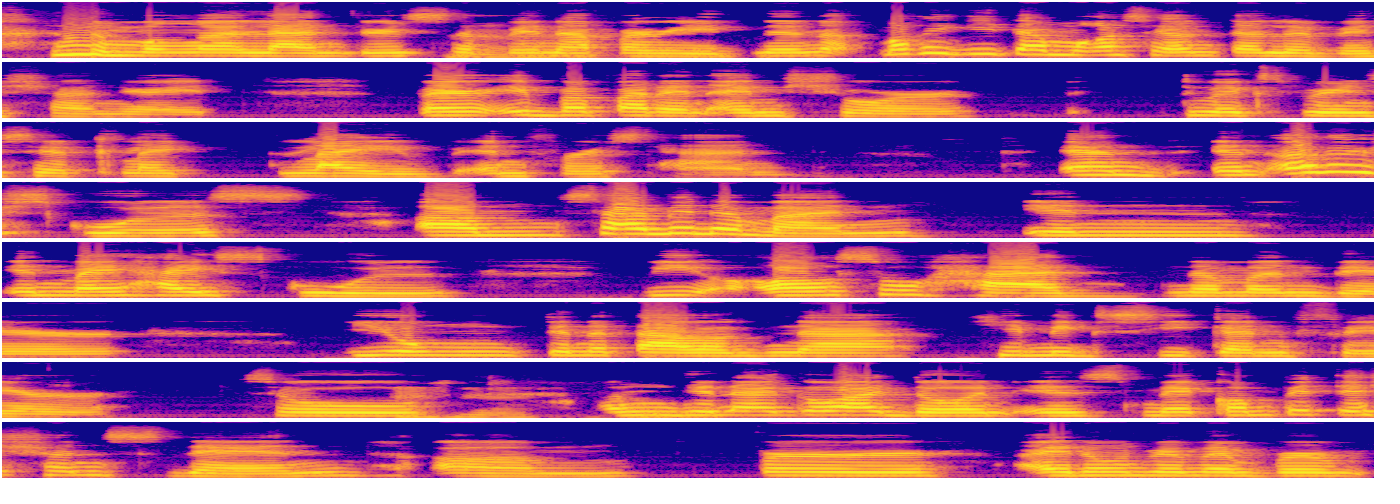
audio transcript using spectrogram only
ng mga lanterns na Mhm. pinaparade na, na makikita mo kasi on television, right? Pero iba pa rin, I'm sure, to experience it like live and first hand. And in other schools, um, sa amin naman, in in my high school, we also had naman there yung tinatawag na Himigsikan Fair. So, Mhm. ang ginagawa doon is may competitions din um, per, I don't remember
